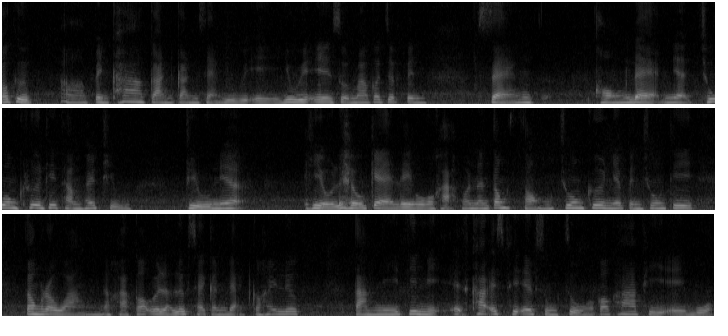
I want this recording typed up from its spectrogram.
ก็คืออเป็นค่าการกันแสง UVA UVA ส่วนมากก็จะเป็น แสงของแดดเนี่ยช่วงคลื่นที่ทำให้ผิวผิวเนี่ยเหี่ยวเร็วแก่เร็วค่ะ เพราะฉะนั้นต้องสองช่วงคลื่นเนี่ยเป็นช่วงที่ต้องระวังนะคะ ก็เวลาเลือกใช้กันแดดก็ให้เลือกตามนี้ที่มีค่า SPF สูงๆ แล้วก็ค่า PA บวก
